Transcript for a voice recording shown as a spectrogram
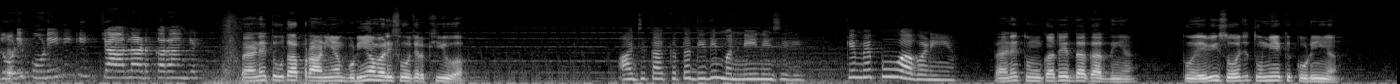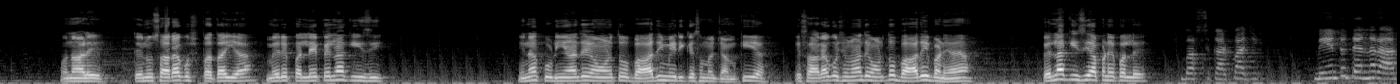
ਲੋੜੀ ਪਾਉਣੀ ਨਹੀਂ ਕੀ? ਚਾਰ ਲੜ ਕਰਾਂਗੇ। ਭੈਣੇ ਤੂੰ ਤਾਂ ਪੁਰਾਣੀਆਂ ਬੁੜੀਆਂ ਵਾਲੀ ਸੋਚ ਰੱਖੀ ਹੋਆ। ਅੱਜ ਤੱਕ ਤਾਂ ਦੀਦੀ ਮੰਨੀ ਨਹੀਂ ਸੀਗੀ ਕਿ ਮੈਂ ਭੂਆ ਬਣੀ ਆ। ਭੈਣੇ ਤੂੰ ਕਾਤੇ ਇਦਾਂ ਕਰਦੀ ਆ? ਤੂੰ ਇਹ ਵੀ ਸੋਚ ਤੂੰ ਵੀ ਇੱਕ ਕੁੜੀ ਆ। ਉਹ ਨਾਲੇ ਤੈਨੂੰ ਸਾਰਾ ਕੁਝ ਪਤਾ ਹੀ ਆ ਮੇਰੇ ਪੱਲੇ ਪਹਿਲਾਂ ਕੀ ਸੀ? ਇਹਨਾਂ ਕੁੜੀਆਂ ਦੇ ਆਉਣ ਤੋਂ ਬਾਅਦ ਹੀ ਮੇਰੀ ਕਿਸਮਤ ਚਮਕੀ ਆ। ਇਹ ਸਾਰਾ ਕੁਝ ਉਹਨਾਂ ਦੇ ਆਉਣ ਤੋਂ ਬਾਅਦ ਹੀ ਬਣਿਆ ਆ। ਪਹਿਲਾਂ ਕੀ ਸੀ ਆਪਣੇ ਪੱਲੇ? ਬਸ ਕਰ ਭਾਜੀ। ਮਿਹਨਤ ਦਿਨ ਰਾਤ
